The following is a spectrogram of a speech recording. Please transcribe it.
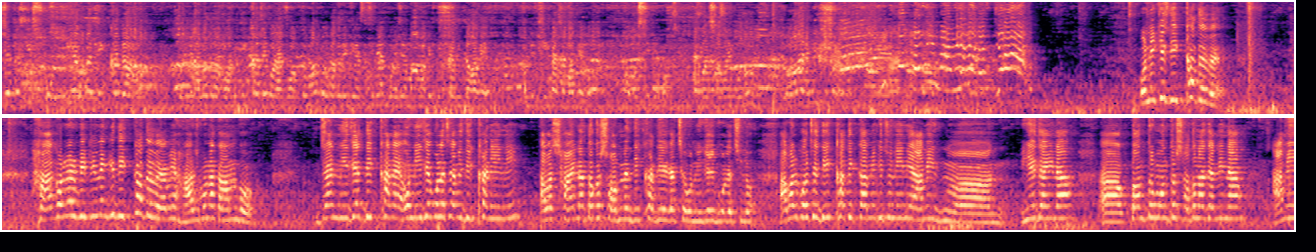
সেটা কি সত্যি আপনার দীক্ষাটা বলি আলাদা দীক্ষা দেবো। ভক্তমান কলকাতা থেকে এসেছিলেন বলেছে মা দিতে হবে ঠিক আছে দেবো অবশ্যই দেবো একবার সবাই বলুন উনি কি দীক্ষা দেবে। হাগরের বিটি নাকি দীক্ষা দেবে, আমি হাসবো না, কাঁদবো। যার নিজের দীক্ষা নেয়, ও নিজে বলেছে আমি দীক্ষা নিইনি। আবার সাইনা তোকে স্বপ্নে দীক্ষা দিয়ে গেছে, ও নিজেই বলেছিল। আবার বলছে, দীক্ষা দীক্ষা আমি কিছু নিইনি, আমি ইয়ে জানি না তন্ত্রমন্ত্র সাধনা জানি না, আমি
